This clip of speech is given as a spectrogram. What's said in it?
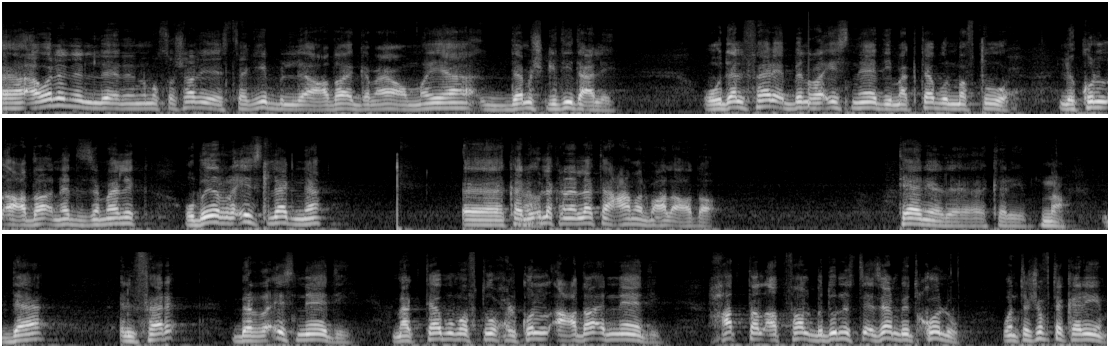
آه، اولا إن المستشار يستجيب لأعضاء الجمعية العمومية ده مش جديد عليه. وده الفارق بين رئيس نادي مكتبه المفتوح لكل أعضاء نادي الزمالك وبين رئيس لجنة آه كان يقول لك أنا لا أتعامل مع الأعضاء. تاني يا كريم. نعم. ده الفرق بين رئيس نادي مكتبه مفتوح لكل أعضاء النادي. حتى الأطفال بدون استئذان بيدخلوا. وأنت شفت يا كريم.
